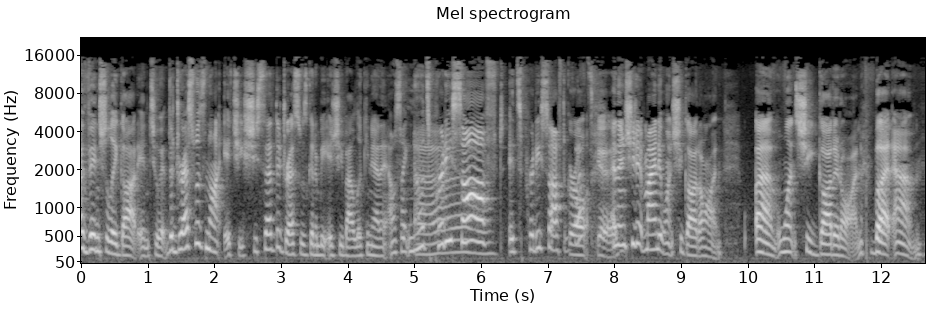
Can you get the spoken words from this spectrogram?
eventually got into it. The dress was not itchy. She said the dress was going to be itchy by looking at it. I was like, no, it's pretty soft. It's pretty soft, girl. That's good. And then she didn't mind it once she got on. Um, once she got it on, but um.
